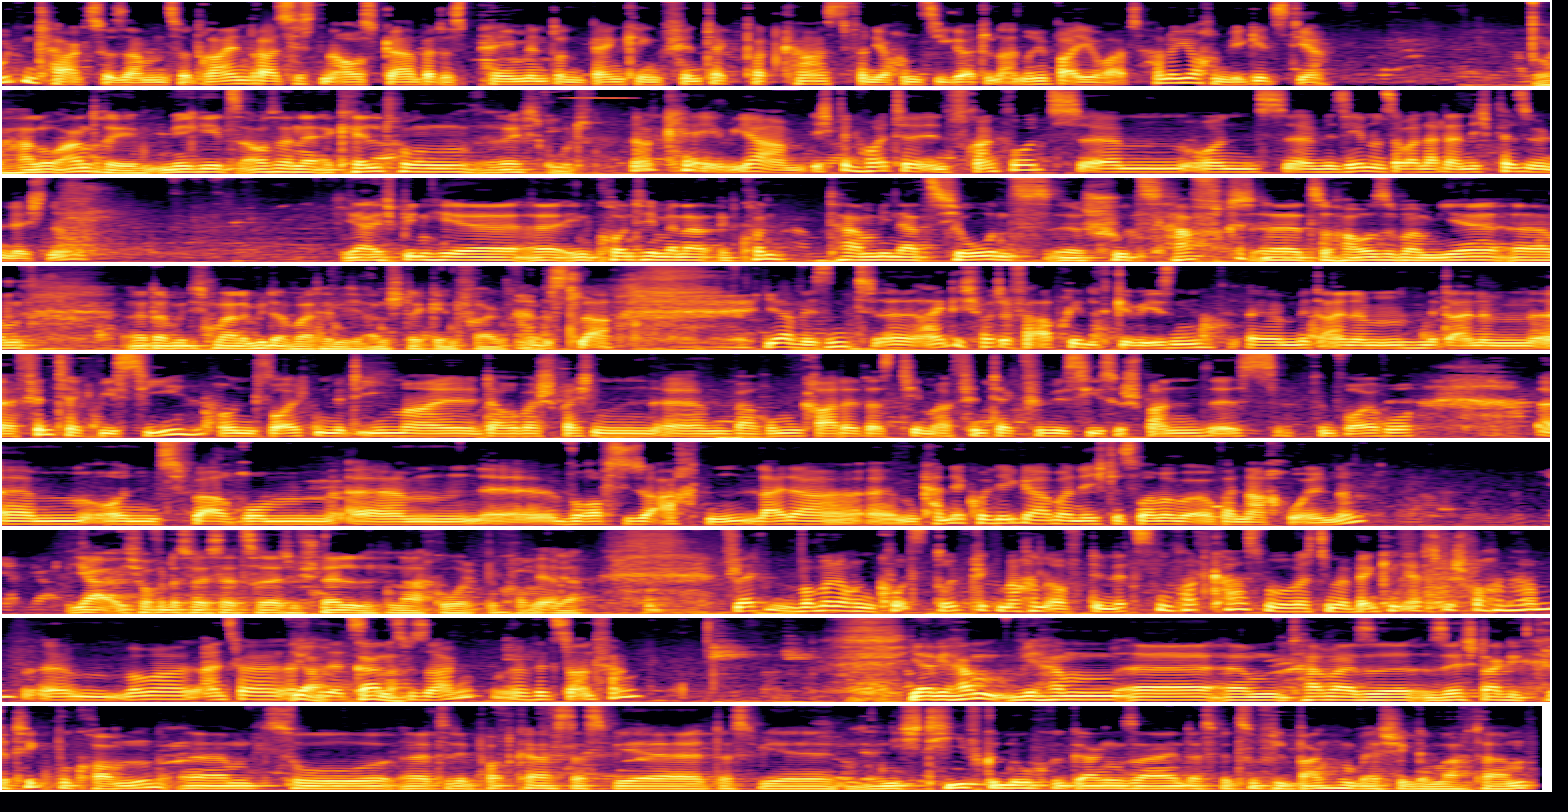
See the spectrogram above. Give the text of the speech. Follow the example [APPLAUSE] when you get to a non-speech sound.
Guten Tag zusammen zur 33. Ausgabe des Payment und Banking Fintech Podcast von Jochen Siegert und André Bajorat. Hallo Jochen, wie geht's dir? Hallo André, mir geht's außer einer Erkältung recht gut. Okay, ja, ich bin heute in Frankfurt ähm, und äh, wir sehen uns aber leider nicht persönlich, ne? Ja, ich bin hier äh, in Kontamina Kontaminationsschutzhaft [LAUGHS] äh, zu Hause bei mir, ähm, äh, damit ich meine Mitarbeiter nicht anstecke in Frankfurt. Alles klar. Ja, wir sind äh, eigentlich heute verabredet gewesen äh, mit einem, mit einem Fintech-VC und wollten mit ihm mal darüber sprechen, ähm, warum gerade das Thema Fintech für VC so spannend ist, 5 Euro, ähm, und warum, ähm, worauf sie so achten. Leider ähm, kann der Kollege aber nicht, das wollen wir aber irgendwann nachholen, ne? Ja, ich hoffe, dass wir es jetzt relativ schnell nachgeholt bekommen. Ja. ja. Vielleicht wollen wir noch einen kurzen Rückblick machen auf den letzten Podcast, wo wir über das Thema Banking-Apps gesprochen haben. Ähm, wollen wir ein, zwei, ein, ja, Sätze dazu sagen? Willst du anfangen? Ja, wir haben, wir haben äh, ähm, teilweise sehr starke Kritik bekommen ähm, zu, äh, zu dem Podcast, dass wir, dass wir nicht tief genug gegangen seien, dass wir zu viel Bankenbashing gemacht haben.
